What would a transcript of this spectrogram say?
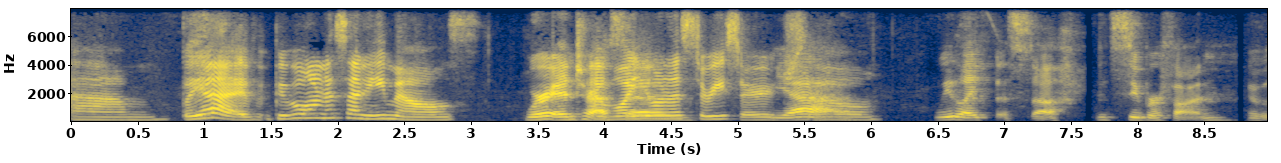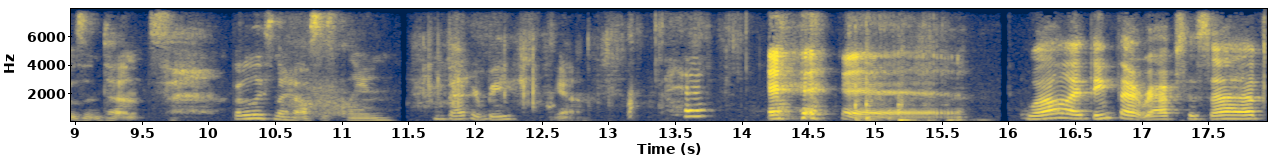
Um, but yeah, if people want to send emails We're interested. of what you want us to research, Yeah. so We like this stuff. It's super fun. It was intense, but at least my house is clean. it better be. Yeah. Well, I think that wraps us up.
